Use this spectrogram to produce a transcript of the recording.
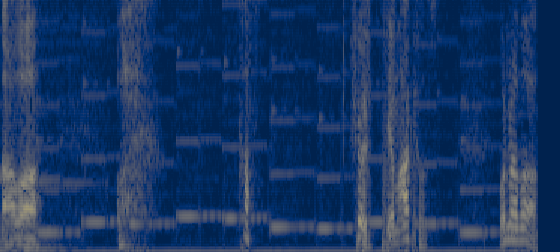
Aber oh, krass. Schön, wir haben Arktos. Wunderbar.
